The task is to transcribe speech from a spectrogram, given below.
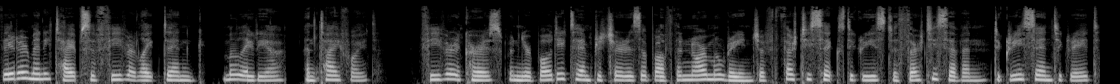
There are many types of fever like dengue, malaria, and typhoid. Fever occurs when your body temperature is above the normal range of 36 degrees to 37 degrees centigrade,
